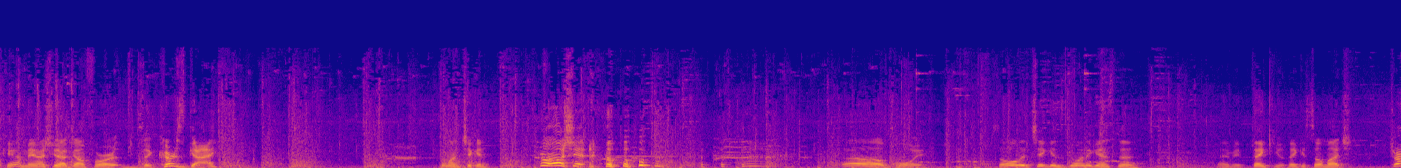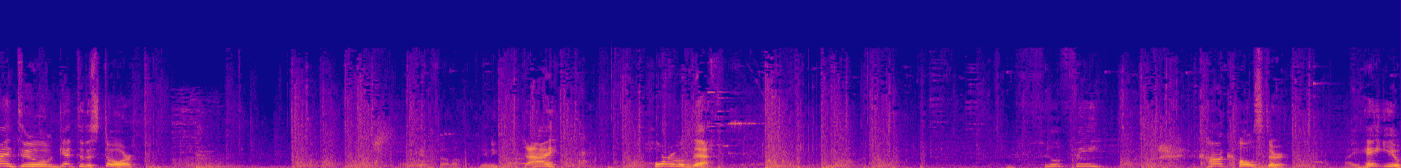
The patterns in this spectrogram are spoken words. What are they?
Okay, maybe I should have gone for the cursed guy. Come on, chicken. Oh, shit! oh, boy. So all the chickens going against the enemy. Thank you. Thank you so much. Trying to get to the store. Okay, fella. You need to die. Horrible death. You filthy cock holster. I hate you.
